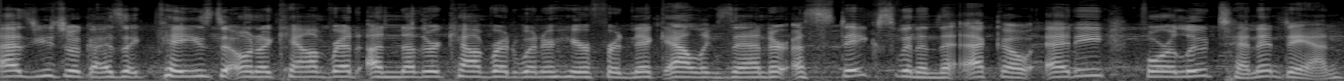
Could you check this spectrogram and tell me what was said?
As usual, guys, it pays to own a Calbred. Another Calbred winner here for Nick Alexander. A stakes win in the Echo Eddie for Lieutenant Dan.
